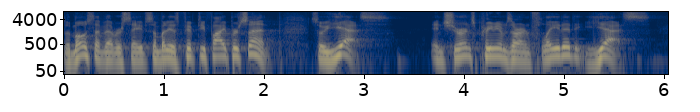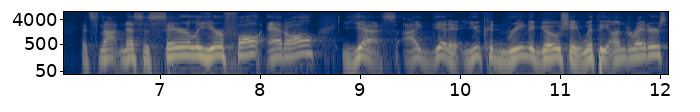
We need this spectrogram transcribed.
The most I've ever saved somebody is 55%. So, yes, insurance premiums are inflated. Yes. It's not necessarily your fault at all. Yes, I get it. You could renegotiate with the underwriters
